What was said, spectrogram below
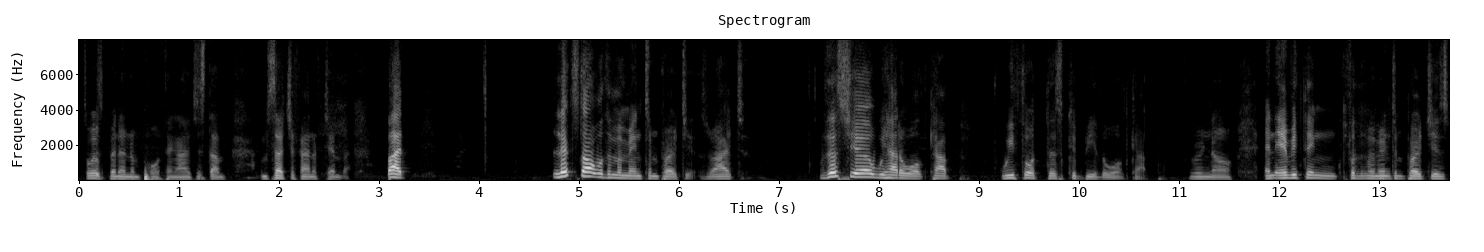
It's always been an important thing. I just um I'm such a fan of Temba. But let's start with the momentum Proteas, right? this year we had a World Cup. We thought this could be the World Cup. you know, and everything for the momentum Proteas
